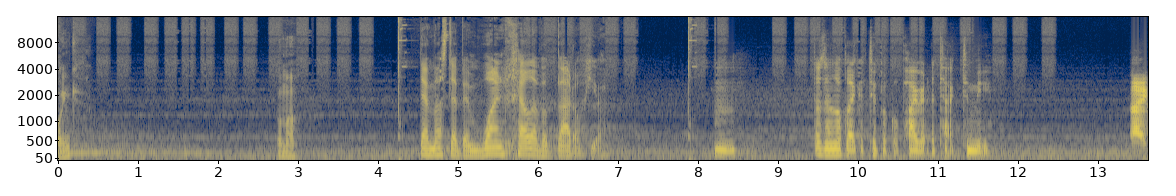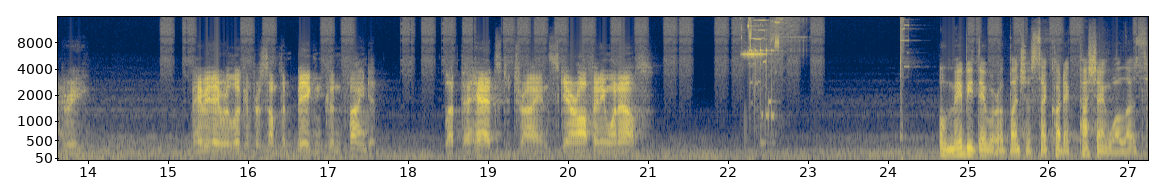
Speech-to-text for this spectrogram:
Boink. Guck mal. There must have been one hell of a battle here. Hmm. Doesn't look like a typical pirate attack to me. I agree. Maybe they were looking for something big and couldn't find it. Left the heads to try and scare off anyone else. Or maybe they were a bunch of psychotic Pashangwalas.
